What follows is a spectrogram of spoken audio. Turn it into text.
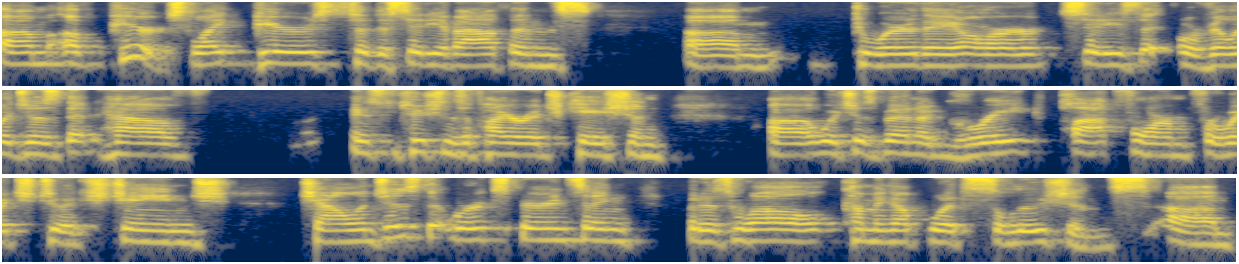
um, of peers, like peers to the city of Athens, um, to where they are cities that, or villages that have institutions of higher education, uh, which has been a great platform for which to exchange challenges that we're experiencing, but as well coming up with solutions. Um,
